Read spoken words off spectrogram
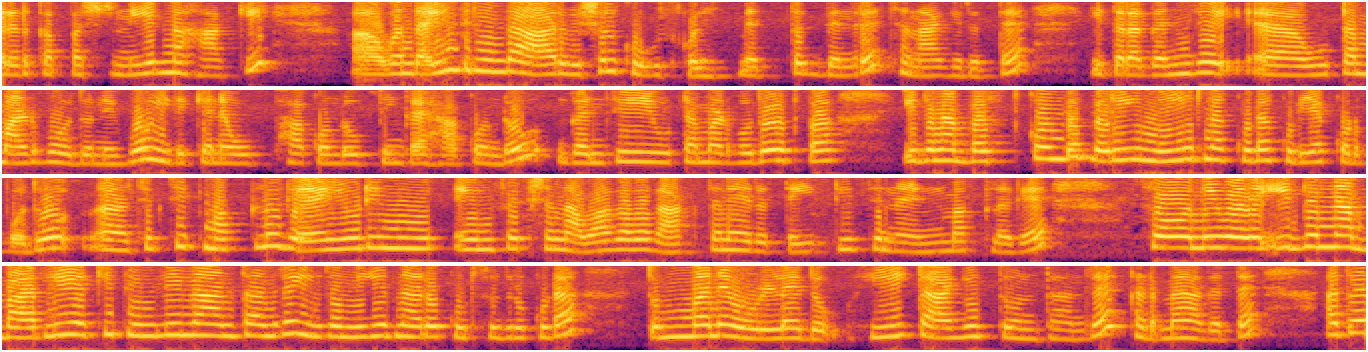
ಎರಡು ಕಪ್ ಅಷ್ಟು ನೀರ್ನ ಹಾಕಿ ಒಂದ್ ಐದರಿಂದ ಆರು ವಿಷಲ್ ಕೂಗಿಸ್ಕೊಳ್ಳಿ. ಮೆತ್ತಗ್ ಬೆಂದ್ರೆ ಚೆನ್ನಾಗಿರುತ್ತೆ. ಈ ತರ ಗಂಜಿ ಊಟ ಮಾಡ್ಬೋದು ನೀವು. ಇದಕ್ಕೆನೆ ಉಪ್ಪು ಹಾಕೊಂಡು, ಉಪ್ಪಿನಕಾಯಿ ಹಾಕೊಂಡು, ಗಂಜಿ ಊಟ ಮಾಡ್ಬೋದು. ಅಥವಾ ಇದನ್ನ ಬಸ್ಕೊಂಡು ಬರೀ ನೀರ್ನ ಕೂಡ ಕುಡಿಯಕ್ ಕೊಡ್ಬೋದು. ಚಿಕ್ಕ ಚಿಕ್ಕ ಮಕ್ಳಿಗೆ ಯೂರಿನ್ ಇನ್ಫೆಕ್ಷನ್ ಅವಾಗವಾಗ ಆಗ್ತಾನೆ ಇರುತ್ತೆ ಇತ್ತೀಚಿನ ಹೆಣ್ಮಕ್ಳಿಗೆ. ಸೊ ನೀವು ಇದನ್ನ ಬಾರ್ಲಿ ಅಕ್ಕಿ ತಿನ್ಲಿಲ್ಲ ಅಂತ ಅಂದ್ರೆ ಇದ್ರ ನೀರ್ನಾರು ಕುಡ್ಸಿದ್ರು ಕೂಡ ತುಂಬಾನೇ ಒಳ್ಳೇದು. ಹೀಟ್ ಆಗಿತ್ತು ಅಂತ ಅಂದ್ರೆ ಕಡಿಮೆ ಆಗುತ್ತೆ. ಅಥವಾ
